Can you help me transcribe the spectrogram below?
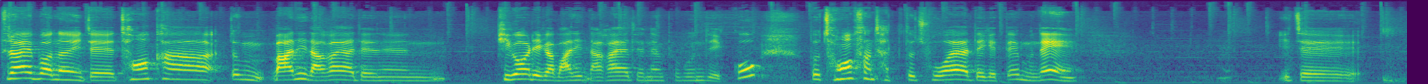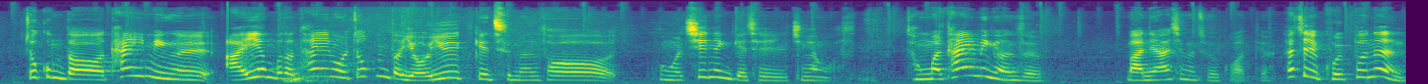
드라이버는 이제 정확한 좀 많이 나가야 되는 비거리가 많이 나가야 되는 부분도 있고 또 정확성 자체도 좋아야 되기 때문에 이제 조금 더 타이밍을 아이언보다는 타이밍을 조금 더 여유 있게 주면서 공을 치는 게 제일 중요한 것 같습니다. 정말 타이밍 연습 많이 하시면 좋을 것 같아요. 사실 골프는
